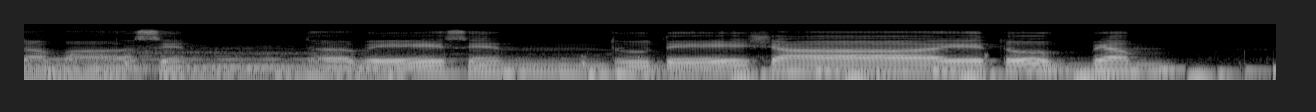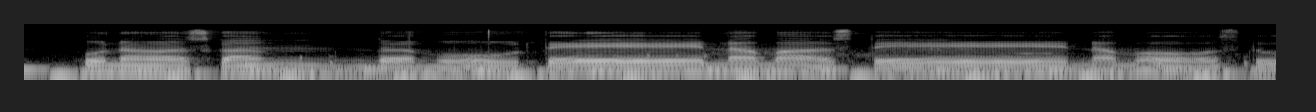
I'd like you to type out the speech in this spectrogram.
नमः सिन्धवे सिन्धुदेशाय तुभ्यं पुनः स्कन्दमूर्ते नमस्ते नमोऽस्तु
